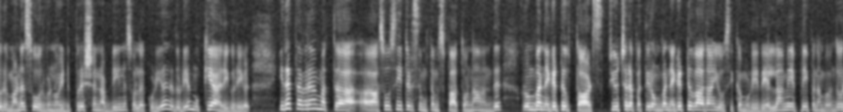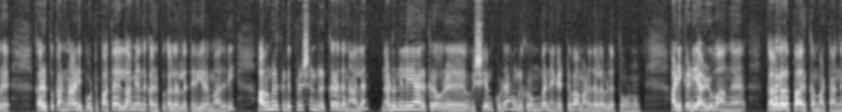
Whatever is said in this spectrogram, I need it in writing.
ஒரு மனசோர்வு நோய் டிப்ரெஷன் அப்படின்னு சொல்லக்கூடிய இதோடைய முக்கிய அறிகுறிகள். இதை தவிர மற்ற அசோசியேட்டட் சிம்டம்ஸ் பார்த்தோன்னா வந்து ரொம்ப நெகட்டிவ் தாட்ஸ் ஃப்யூச்சரை பற்றி ரொம்ப நெகட்டிவாக தான் யோசிக்க முடியுது. எல்லாமே எப்படி இப்போ நம்ம வந்து ஒரு கருப்பு கண்ணாடி போட்டு பார்த்தா எல்லாமே அந்த கருப்பு கலரில் தெரிகிற மாதிரி. அவங்களுக்கு டிப்ரெஷன் இருக்கிறதுனால நடுநிலையாக இருக்கிற ஒரு விஷயம் கூட அவங்களுக்கு ரொம்ப நெகட்டிவாக மனதளவில் தோணும். அடிக்கடி அழுவாங்க கலகலப்பாக இருக்க மாட்டாங்க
